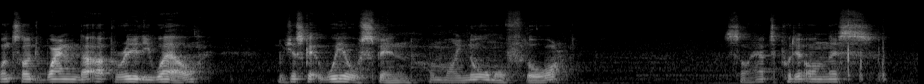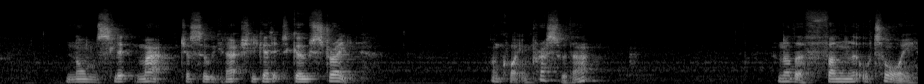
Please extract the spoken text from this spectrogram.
Once I'd wound that up really well we just get wheel spin on my normal floor. So I had to put it on this non-slip mat just so we can actually get it to go straight. I'm quite impressed with that. Another fun little toy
